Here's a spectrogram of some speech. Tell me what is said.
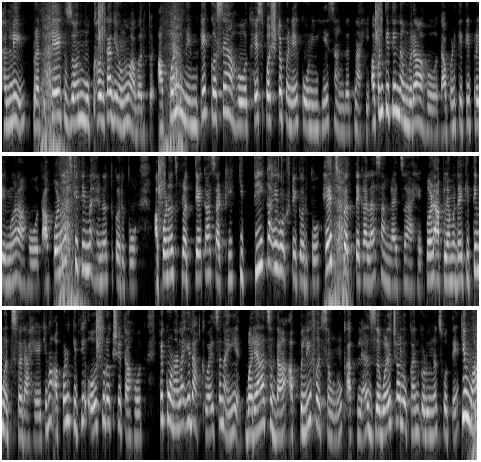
हल्ली प्रत्येक जण मुखवटा घेऊन वावरतोय. आपण नेमके कसे आहोत हे स्पष्टपणे कोणीही सांगत नाही. आपण किती नम्र आहोत आपण किती प्रेमळ आहोत आपणच किती मेहनत करतो आपणच प्रत्येकासाठी किती काही गोष्टी करतो हेच प्रत्येकाला सांगायचं आहे. पण आपल्यामध्ये किती मत्सर आहे किंवा आपण किती असुरक्षित आहोत हे कोणालाही दाखवायचं नाहीये. बऱ्याचदा आपली फसवणूक आपल्या जवळच्या लोकांकडूनच होते किंवा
